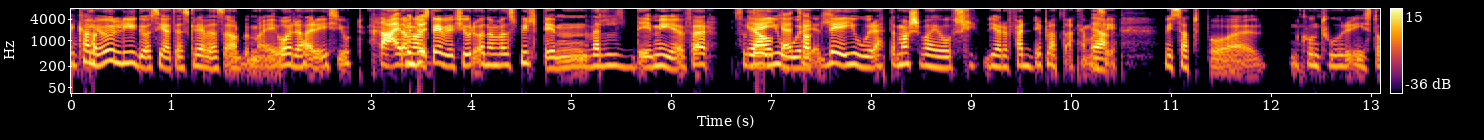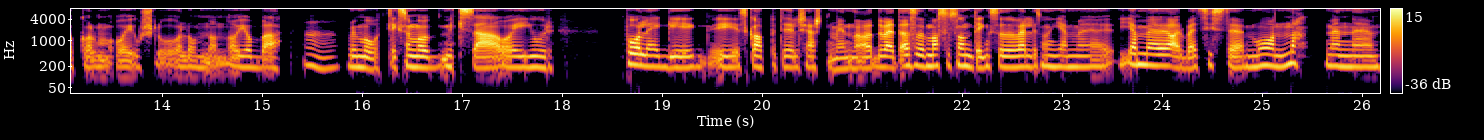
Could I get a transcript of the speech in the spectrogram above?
jeg kan jo lyge og si at jeg skrev disse albumene i år, det har jeg ikke gjort. Nei, de var du... skrevet i fjor, og de var spilt inn veldig mye før. Så det, ja, okay, jeg, gjorde, det jeg gjorde etter mars, var jo å gjøre ferdig plata, kan man ja. si. Vi satt på eh, kontor i Stockholm og i Oslo og London og jobba mm. remote, liksom, og miksa, og jeg gjorde pålegg i, i skapet til kjæresten min, og du vet, altså masse sånne ting, så det var veldig sånn hjemme, hjemmearbeid siste måneden, da. Men eh,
